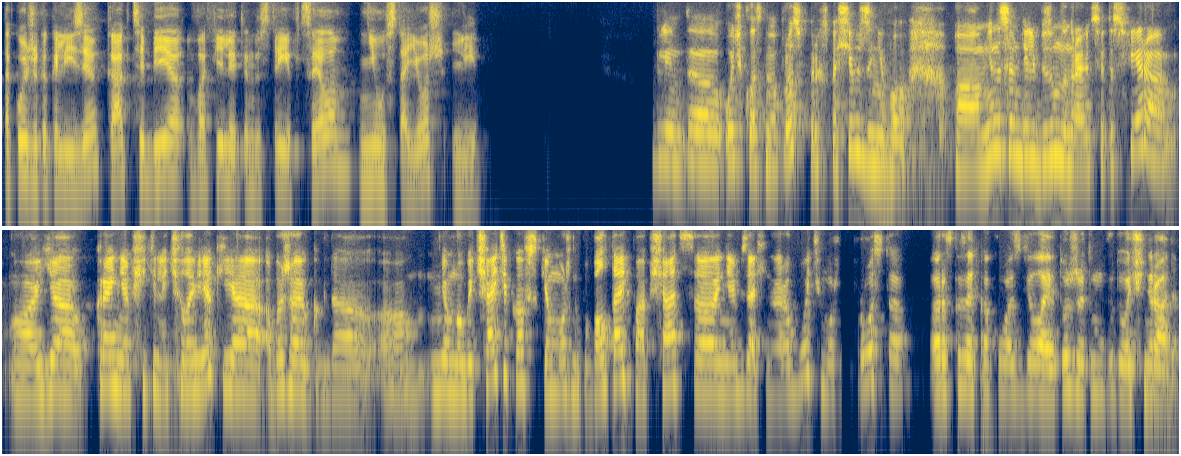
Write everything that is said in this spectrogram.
такой же, как и Лизе. Как тебе в аффилиат-индустрии в целом? Не устаешь ли? Блин, да, очень классный вопрос. Во-первых, спасибо за него. А, мне на самом деле безумно нравится эта сфера. А, я крайне общительный человек. Я обожаю, когда а, у меня много чатиков, с кем можно поболтать, пообщаться. Не обязательно о работе, можно просто рассказать, как у вас дела. Я тоже этому буду очень рада.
